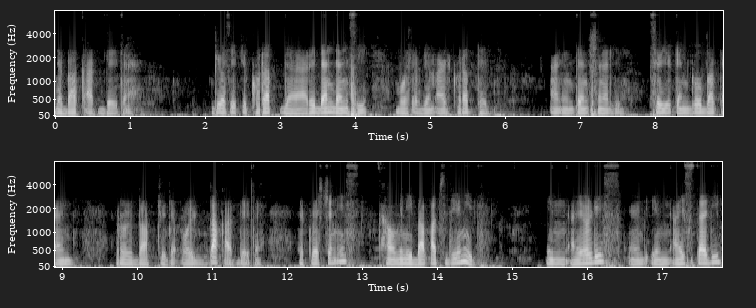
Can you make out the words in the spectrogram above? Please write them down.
the backup data. Because if you corrupt the redundancy both of them are corrupted unintentionally. So you can go back and roll back to the old backup data. The question is how many backups do you need? In Iolis and in iStudy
